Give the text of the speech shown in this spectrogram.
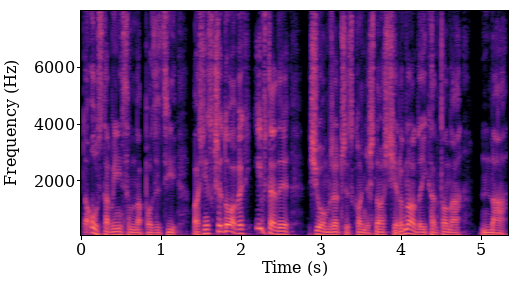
to ustawieni są na pozycji właśnie skrzydłowych i wtedy siłą rzeczy z konieczności Ronaldo i Cantona na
